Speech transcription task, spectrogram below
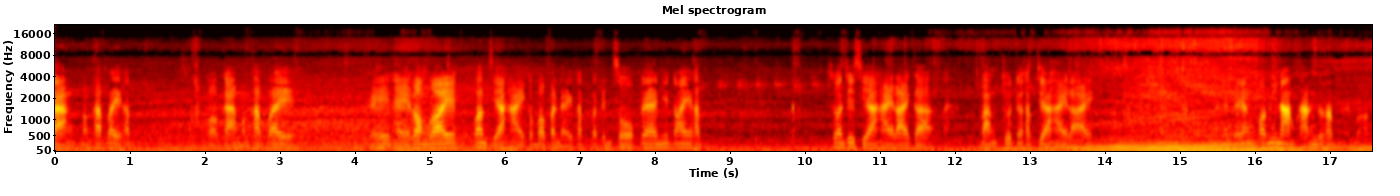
กลางบังคับไว้ครับเกอกลางบังคับไว้ก็เฮ็ดให้ร่องรอยความเสียหายก็บ่ปานใดครับ ก็เป็นโศกได้นิดหน้อยครับ ส่วนที่เสียหายหลายก็บางจุดนะครับ เสียหายหลายแต่ยังพอมีน้ำขังอยู่ครับเห็นบ่ครับ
